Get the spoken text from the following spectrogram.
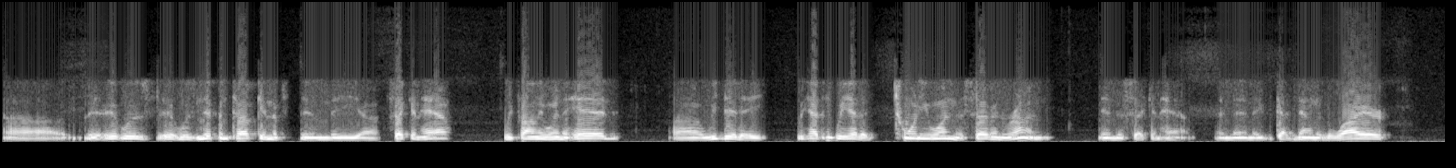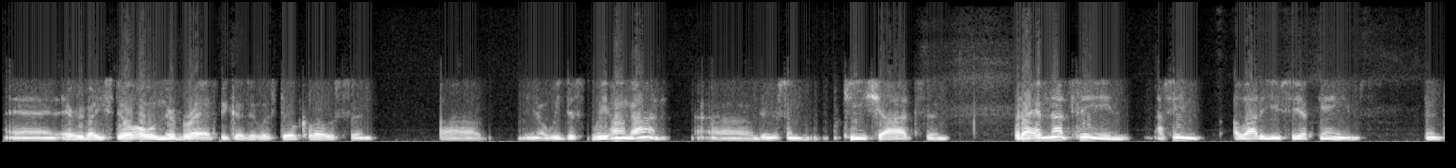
uh, it, it was it was nip and tuck in the in the uh, second half. We finally went ahead. Uh, we did a we had I think we had a 21 to seven run in the second half, and then it got down to the wire, and everybody's still holding their breath because it was still close and. Uh, you know, we just we hung on. Uh, there were some key shots, and but I have not seen. I've seen a lot of UCF games since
